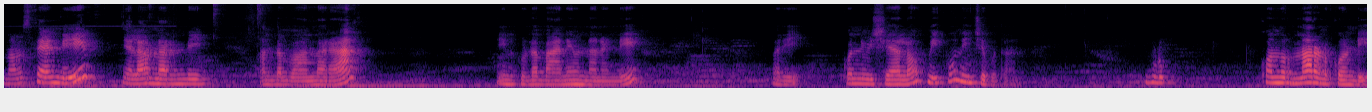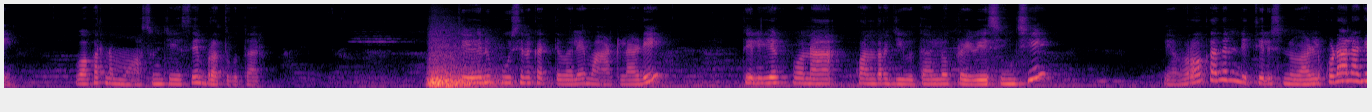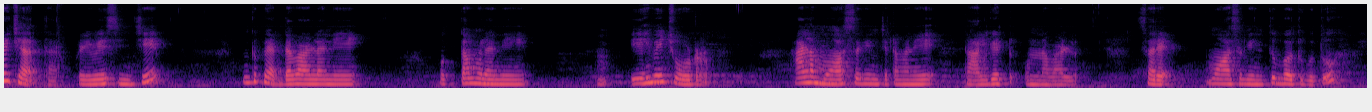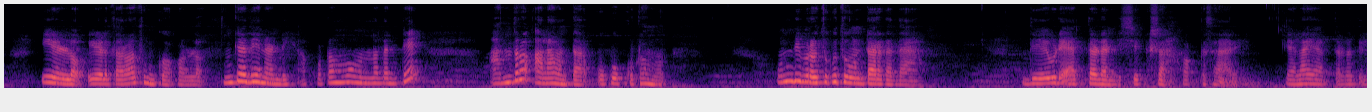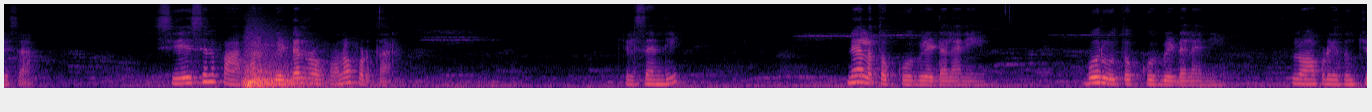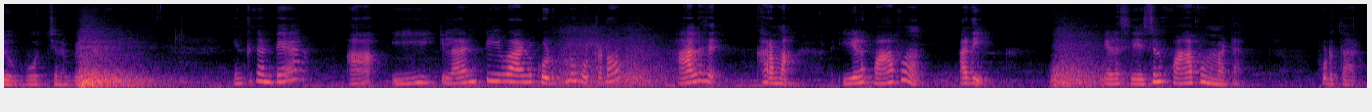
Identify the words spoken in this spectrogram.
నమస్తే అండి. ఎలా ఉన్నారండి? అంత బాగున్నారా? నేను కూడా బాగానే ఉన్నానండి. మరి కొన్ని విషయాలు మీకు నేను చెబుతాను. ఇప్పుడు కొందరు ఉన్నారనుకోండి ఒకరిని మోసం చేసి బ్రతుకుతారు. తేను పూసిన కత్తి వలె మాట్లాడి తెలియకపోయినా కొందరు జీవితాల్లో ప్రవేశించి ఎవరో కదండి తెలిసిన వాళ్ళు కూడా అలాగే చేస్తారు. ప్రవేశించి ఇంకా పెద్దవాళ్ళని ఉత్తములని ఏమీ చూడరు. వాళ్ళ మోసగించటం అనే టార్గెట్ ఉన్నవాళ్ళు. సరే మోసగించు బతుకుతూ వీళ్ళు వీళ్ళ తర్వాత ఇంకొకళ్ళు. ఇంకా అదేనండి ఆ కుటుంబం ఉన్నదంటే అందరూ అలా ఉంటారు ఒక్కొక్క కుటుంబం. ఉండి బ్రతుకుతూ ఉంటారు కదా. దేవుడు ఎత్తాడండి శిక్ష ఒక్కసారి. ఎలా ఎత్తాడో తెలుసా? చేసిన పాప బిడ్డల రూపంలో పుడతారు. తెలుసండి? నేల తక్కువ బిడ్డలని బరువు తక్కువ బిడ్డలని లోపల ఏదో జబ్బు వచ్చిన బిడ్డలని. ఎందుకంటే ఆ ఈ ఇలాంటి వాళ్ళు కొడుకులు పుట్టడం వాళ్ళ కర్మ. వీళ్ళ పాపం అది. వీళ్ళ చేసిన పాపం అన్నమాట. పుడతారు.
